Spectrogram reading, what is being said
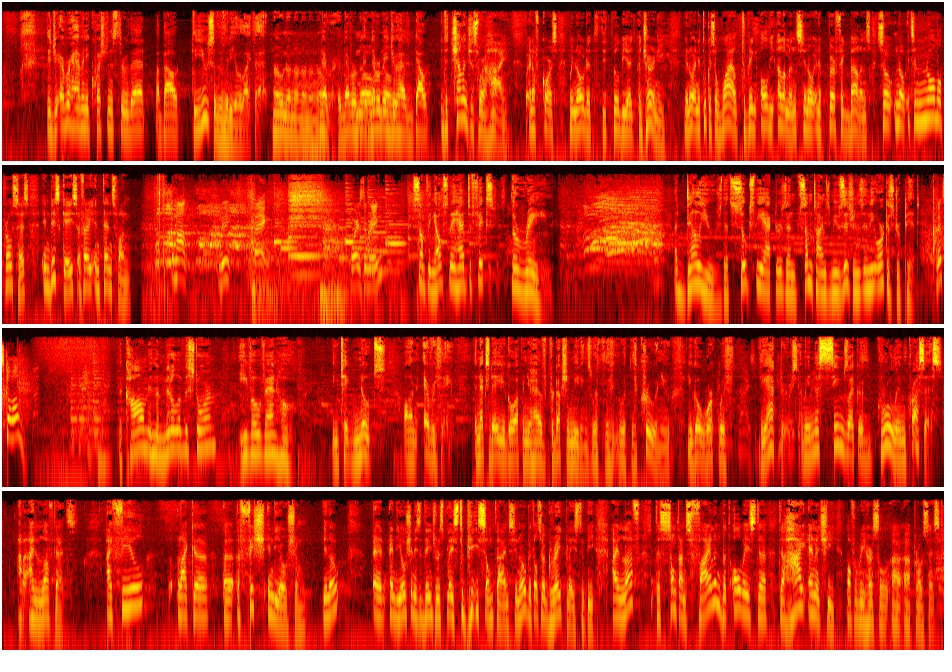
Did you ever have any questions through that about the use of the video like that? No, no, no, no, no, no. Never. It never, No, it never made no. you have doubt. The challenges were high. And of course, we know that it will be a, a journey. You know, and it took us a while to bring all the elements, you know, in a perfect balance. So, no, it's a normal process. In this case, a very intense one. Come on. Nu. Bang. Where's the ring? Something else they had to fix the rain. A deluge that soaks the actors and sometimes musicians in the orchestra pit. Let's go on. The calm in the middle of the storm, Ivo Van Hove. You take notes on everything. The next day, you go up and you have production meetings with the with the crew, and you you go work with the actors. I mean, this seems like a grueling process. I, I love that. I feel like a, a, a fish in the ocean, you know? And, and the ocean is a dangerous place to be sometimes, you know, but also a great place to be. I love the sometimes violent, but always the, the high energy of a rehearsal uh, uh, process.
